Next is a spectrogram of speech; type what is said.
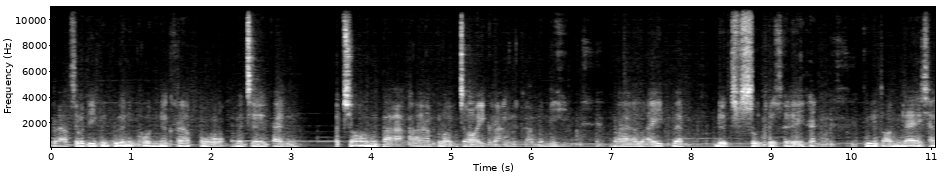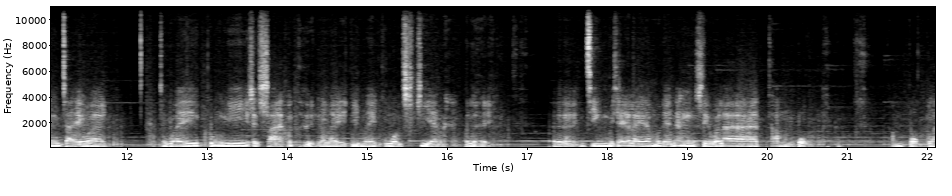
กราบสวัสดีเพื่อนๆทุกคนนะครับโอ้มาเจอกันกับช่องป๋าพาปลอดจอยครั้งนะครับ วันนี้มาไลฟ์แบบเดือดสุดไปเลยนะคือตอนแรกช่างใจว่า จะไว้พรุ่งนี้เสร็จสายเขาตื่นอะไรดีไหมกลัวเกียจก็เลยเออจริงๆไม่ใช่อะไรนะหมัวแต่นั่งเสียเวลาทำปกทำปกไล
